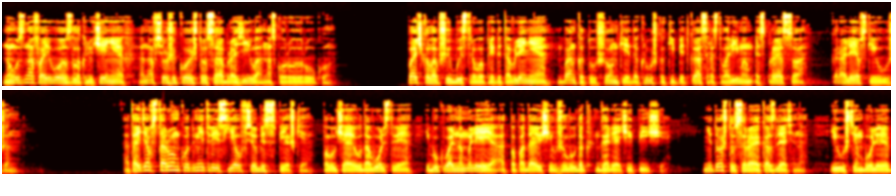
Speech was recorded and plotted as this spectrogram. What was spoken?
Но узнав о его злоключениях, она все же кое-что сообразила на скорую руку. Пачка лапши быстрого приготовления, банка тушенки да кружка кипятка с растворимым эспрессо. Королевский ужин. Отойдя в сторонку, Дмитрий съел все без спешки, получая удовольствие и буквально млея от попадающей в желудок горячей пищи. Не то что сырая козлятина, и уж тем более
